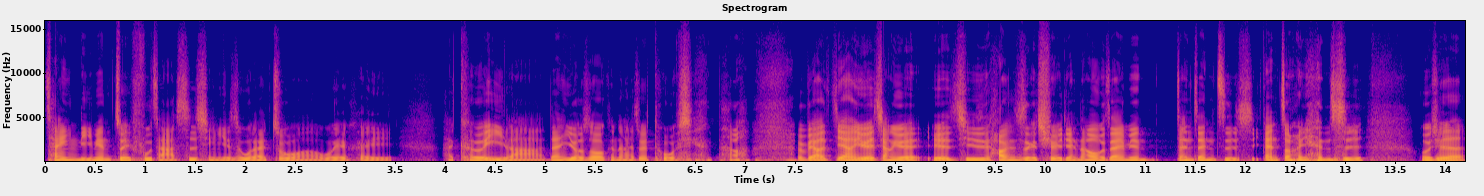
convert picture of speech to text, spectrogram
餐饮里面最复杂的事情，也是我在做啊，我也可以还可以啦，但有时候可能还是会脱线啊。不要这样越讲越越，其实好像是个缺点，然后我在那边沾沾自喜。但总而言之，我觉得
